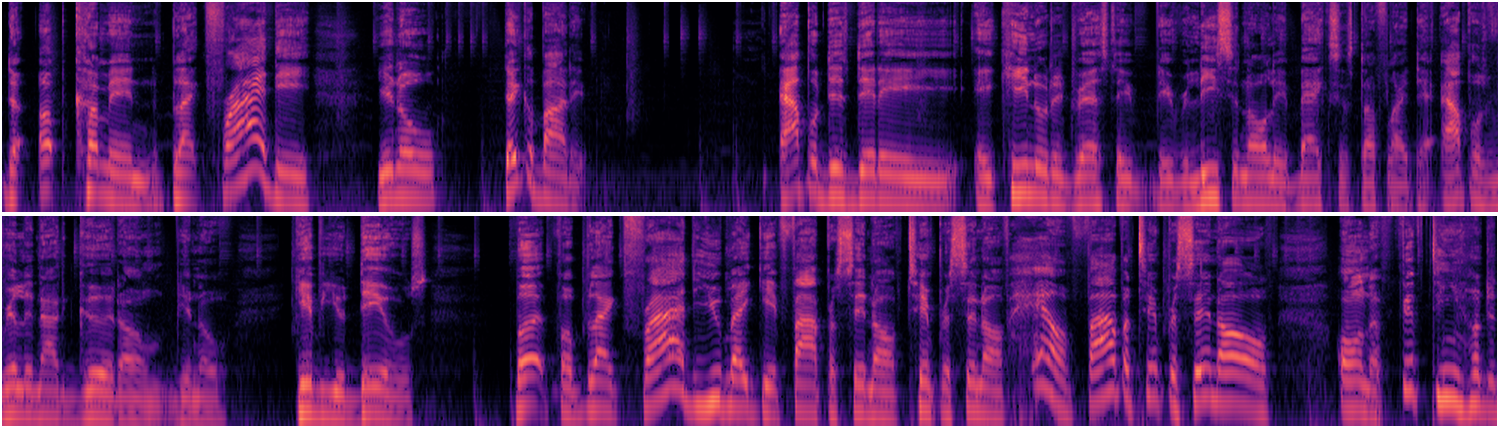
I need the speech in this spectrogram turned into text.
the upcoming Black Friday, you know, think about it. Apple just did a, a keynote address. They they releasing all their Macs and stuff like that. Apple's really not good on you know giving you deals. But for Black Friday, you may get 5% off, 10% off. Hell, 5 or 10% off on a $1,500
